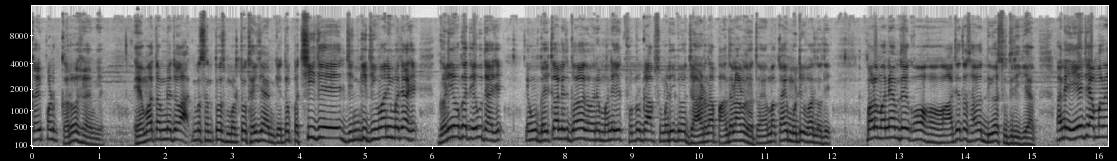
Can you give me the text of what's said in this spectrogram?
કંઈ પણ કરો છો એમ કે એમાં તમને જો આત્મસંતોષ મળતો થઈ જાય એમ કે, તો પછી જે જિંદગી જીવવાની મજા છે, ઘણી વખત એવું થાય છે કે હું ગઈકાલે જ ગયો હતો અને મને એક ફોટોગ્રાફ્સ મળી ગયો ઝાડના પાંદડાનો જ હતો, એમાં કાંઈ મોટી વાત નહોતી. પણ મને એમ થયું કે, ઓહો, આજે તો સારો દિવસ સુધરી ગયા એમ. અને એ જે મને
